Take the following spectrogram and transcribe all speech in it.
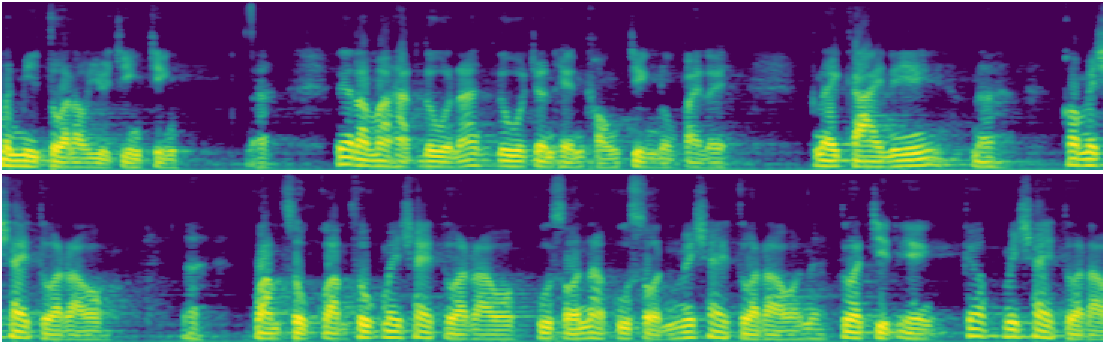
มันมีตัวเราอยู่จริงๆนะนี่เรามาหัดดูนะ ดูจนเห็นของจริงลงไปเลย ในกายนี้นะก็ไม่ใช่ตัวเรานะความสุขความทุกข์ไม่ใช่ตัวเรากุศลอกุศลไม่ใช่ตัวเรานะตัวจิตเองก็ไม่ใช่ตัวเรา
